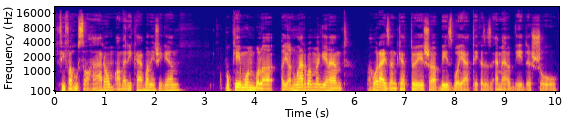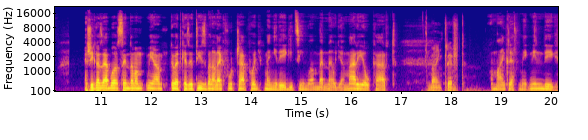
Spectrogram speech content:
FIFA 23, Amerikában is, igen, a Pokémonból a, a januárban megjelent, a Horizon 2 és a baseball játék az az MLB The Show. És igazából szerintem mi a következő tízben a legfurcsább, hogy mennyi régi cím van benne, ugye a Mario Kart, Minecraft. a Minecraft még mindig,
